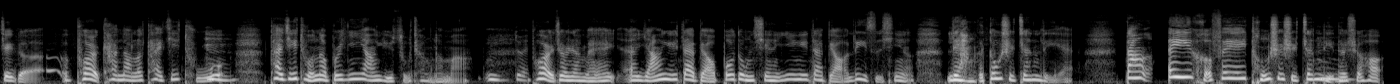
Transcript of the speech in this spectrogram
这个普尔看到了太极图，太极图呢不是阴阳鱼组成的吗？嗯，对。普尔就认为，呃，阳鱼代表波动性，阴鱼代表粒子性，两个都是真理。当 A 和非 A 同时是真理的时候，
